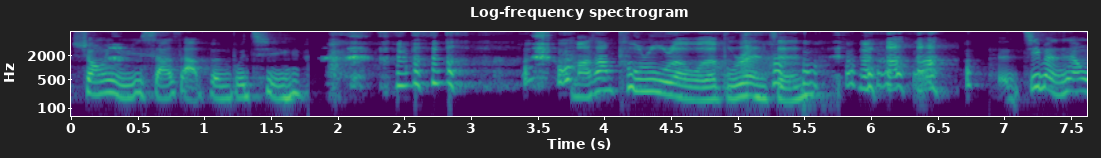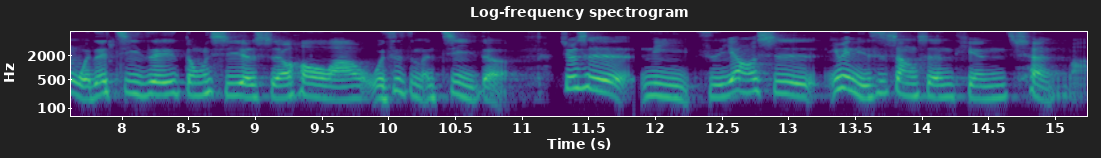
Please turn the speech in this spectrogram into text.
双鱼傻傻分不清，马上铺露了我的不认真。基本上我在记这些东西的时候啊，我是怎么记的？就是你只要是因为你是上升天秤嘛。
